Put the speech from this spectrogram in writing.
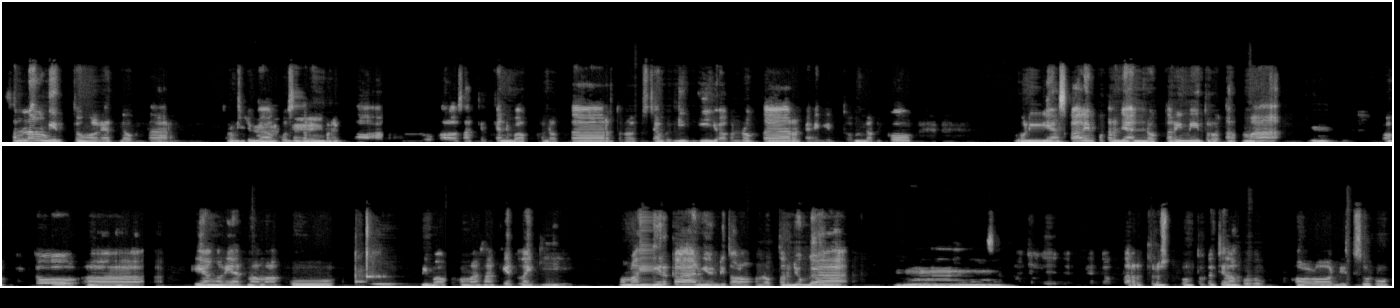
seneng gitu ngeliat dokter terus juga aku sering periksa aku dulu kalau sakit kan dibawa ke dokter terus cabut gigi juga ke dokter kayak gitu. Menurutku mulia sekali pekerjaan dokter ini terutama Hmm. waktu itu eh dia ngelihat mamaku dibawa ke rumah sakit lagi mau melahirkan gitu ditolong dokter juga. Hmm. dokter. Terus waktu kecil aku kalau disuruh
